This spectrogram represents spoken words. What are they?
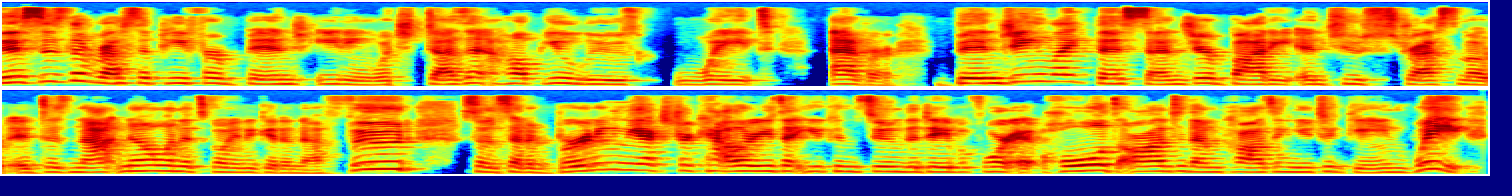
This is the recipe for binge eating, which doesn't help you lose weight ever. Binging like this sends your body into stress mode. It does not know when it's going to get enough food. So instead of burning the extra calories that you consumed the day before, it holds on to them, causing you to gain weight.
